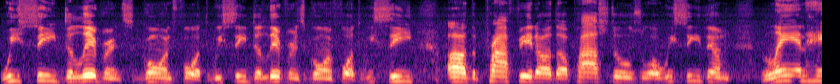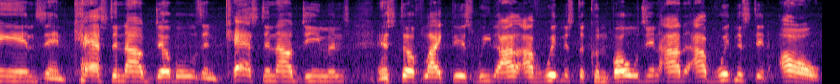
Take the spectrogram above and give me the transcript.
we see deliverance going forth. We see deliverance going forth. We see uh, the prophet or the apostles, or we see them laying hands and casting out devils and casting out demons and stuff like this. We I, I've witnessed the convulsion. I, I've witnessed it all.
